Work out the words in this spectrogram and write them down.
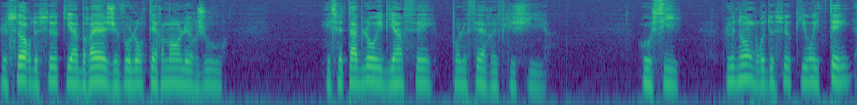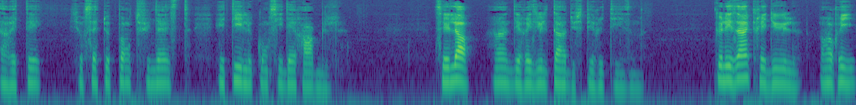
le sort de ceux qui abrègent volontairement leur jour, et ce tableau est bien fait pour le faire réfléchir. Aussi, le nombre de ceux qui ont été arrêtés sur cette pente funeste est-il considérable? C'est là un des résultats du spiritisme. Que les incrédules en rient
